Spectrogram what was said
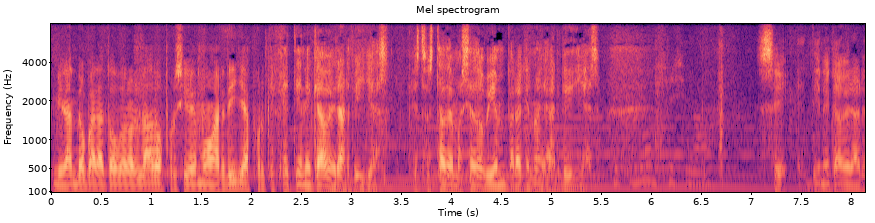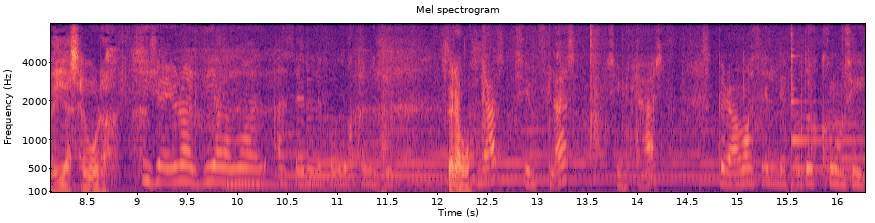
mirando para todos los lados por si vemos ardillas, porque es que tiene que haber ardillas. Esto está demasiado bien para que no haya ardillas. Sí, tiene que haber ardillas seguro. Y si hay una ardilla, vamos a hacerle fotos como si. Pero Sin flash, sin flash, sin flash. Pero vamos a hacerle fotos como si,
